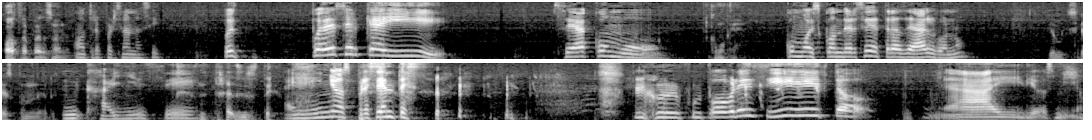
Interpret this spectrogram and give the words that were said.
otra persona. Otra persona, sí. Pues puede ser que ahí sea como, ¿Cómo que? como esconderse detrás de algo, ¿no? Yo me quisiera esconder Cállese. detrás de usted. Hay niños presentes. Hijo de puta. Pobrecito. Ay, Dios mío.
